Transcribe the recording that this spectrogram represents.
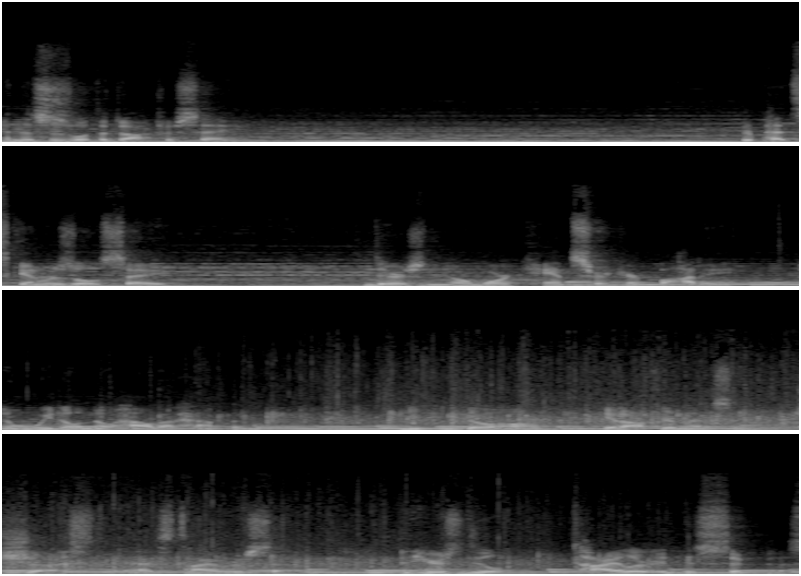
And this is what the doctors say. Your PET scan results say there's no more cancer in your body, and we don't know how that happened. You can go home, get off your medicine, just as Tyler said. And here's the deal Tyler in his sickness,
